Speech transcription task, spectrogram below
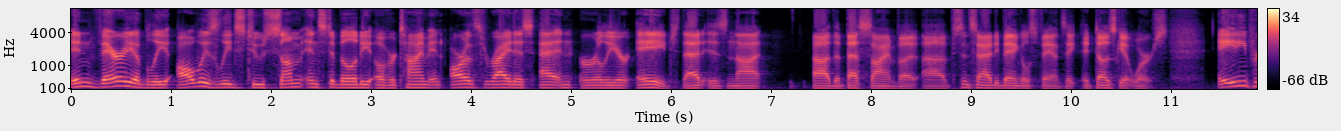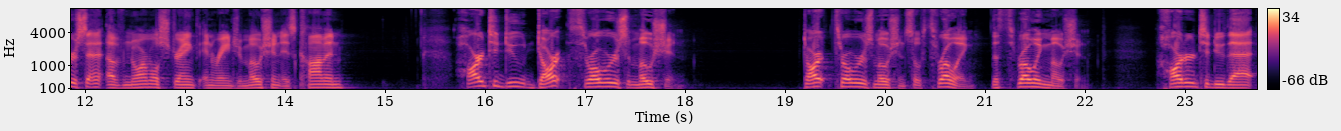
Invariably, always leads to some instability over time and arthritis at an earlier age. That is not uh, the best sign, but uh, Cincinnati Bengals fans, it, it does get worse. 80% of normal strength and range of motion is common hard to do dart thrower's motion. Dart thrower's motion, so throwing, the throwing motion. Harder to do that,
